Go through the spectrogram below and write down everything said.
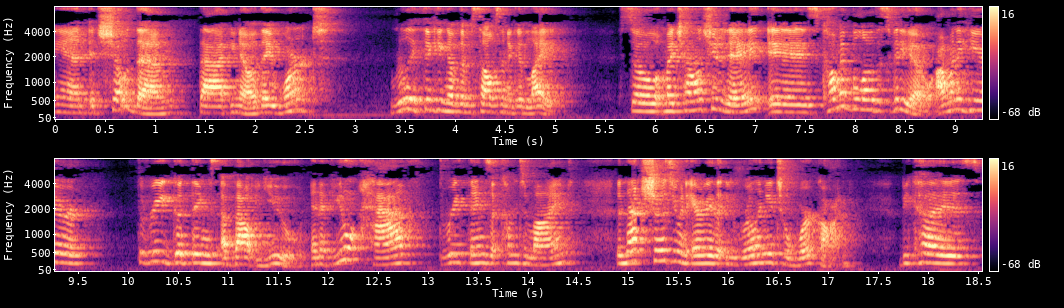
And it showed them that, you know, they weren't really thinking of themselves in a good light. So my challenge to you today is comment below this video. I want to hear three good things about you. And if you don't have three things that come to mind, then that shows you an area that you really need to work on because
